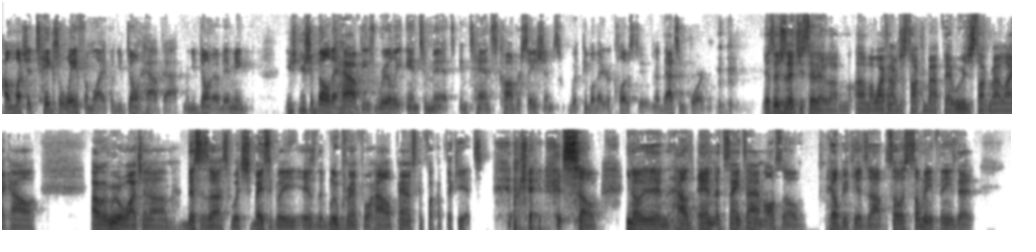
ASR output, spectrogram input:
how much it takes away from life when you don't have that. When you don't, I mean, you, you should be able to have these really intimate, intense conversations with people that you're close to. You know, that's important. Yeah, it's interesting that you said that. Um, uh, my wife and I were just talking about that. We were just talking about like how uh, we were watching um, This Is Us, which basically is the blueprint for how parents can fuck up their kids. Okay, so you know, and how, and at the same time, also help your kids out. So it's so many things that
